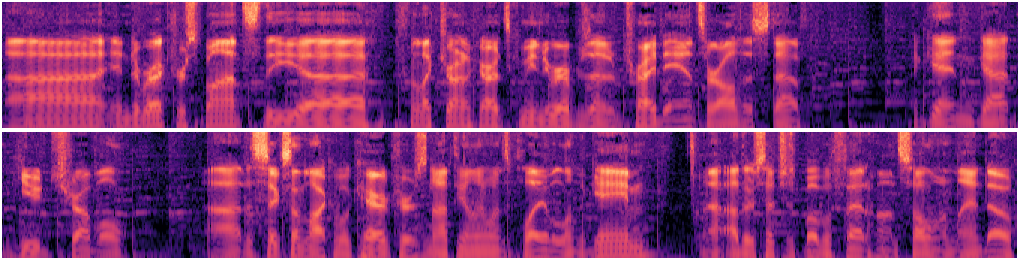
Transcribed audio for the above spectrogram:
Uh, in direct response, the uh, Electronic Arts community representative tried to answer all this stuff. Again, got huge trouble. Uh, the six unlockable characters are not the only ones playable in the game. Uh, others, such as Boba Fett, Han Solo, and Lando,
